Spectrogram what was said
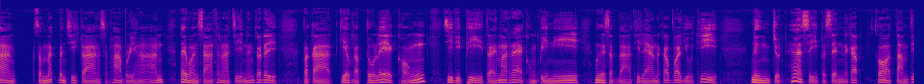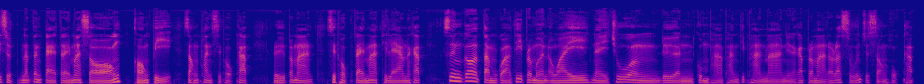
ทางสำนักบัญชีกลางสภาบริหารไต้หวันสาธารณจีนนั้นก็ได้ประกาศเกี่ยวกับตัวเลขของ GDP ไตรมาสแรกของปีนี้ เมื่อสัปดาห์ที่แล้วนะครับว่าอยู่ที่1.54%นะครับ ก็ต่ำที่สุดนับตั้งแต่ไตรมาส 2 ของปี 2016 ครับ หรือประมาณ 16 ไตรมาสที่แล้วนะครับ ซึ่งก็ต่ำกว่าที่ประเมินเอาไว้ในช่วงเดือนกุมภาพันธ์ที่ผ่านมาเนี่ยนะครับประมาณร้อยละ0.26 ครับ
